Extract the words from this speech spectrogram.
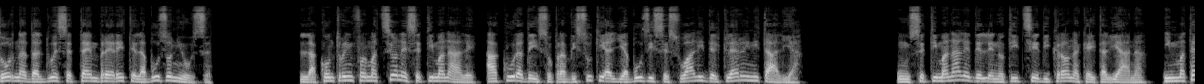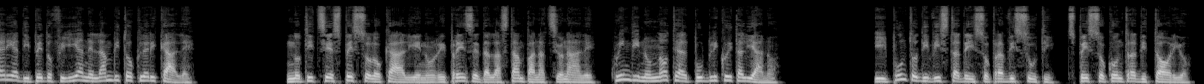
Torna dal 2 settembre Rete L'Abuso News. La controinformazione settimanale, a cura dei sopravvissuti agli abusi sessuali del clero in Italia. Un settimanale delle notizie di cronaca italiana, in materia di pedofilia nell'ambito clericale. Notizie spesso locali e non riprese dalla stampa nazionale, quindi non note al pubblico italiano. Il punto di vista dei sopravvissuti, spesso contraddittorio,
